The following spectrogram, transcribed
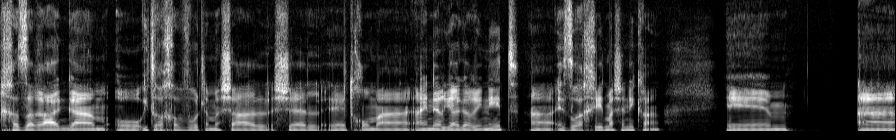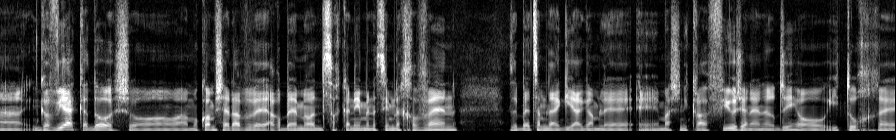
חזרה גם, או התרחבות למשל של תחום האנרגיה הגרעינית, האזרחית מה שנקרא. אמ, הגביע הקדוש, או המקום שאליו הרבה מאוד שחקנים מנסים לכוון, זה בעצם להגיע גם למה שנקרא fusion energy, או היתוך, אה,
